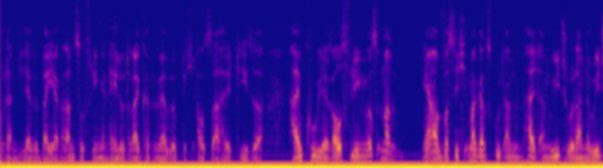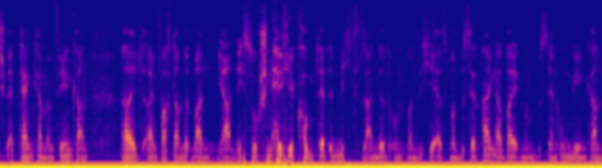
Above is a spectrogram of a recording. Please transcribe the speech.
oder an die Levelbarrieren ranzufliegen. In Halo 3 könnten wir wirklich außerhalb dieser Halbkugel hier rausfliegen, was immer, ja, was ich immer ganz gut an halt an Reach oder an der Reach Pancam empfehlen kann. Halt einfach damit man ja nicht so schnell hier komplett in nichts landet und man sich hier erstmal ein bisschen einarbeiten und ein bisschen umgehen kann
